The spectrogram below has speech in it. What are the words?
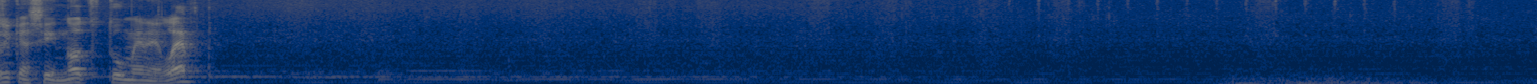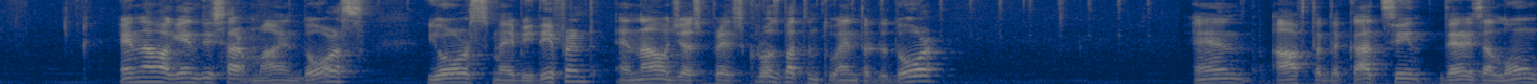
As you can see, not too many left. And now again, these are mine doors. Yours may be different. And now just press cross button to enter the door. And after the cutscene, there is a long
